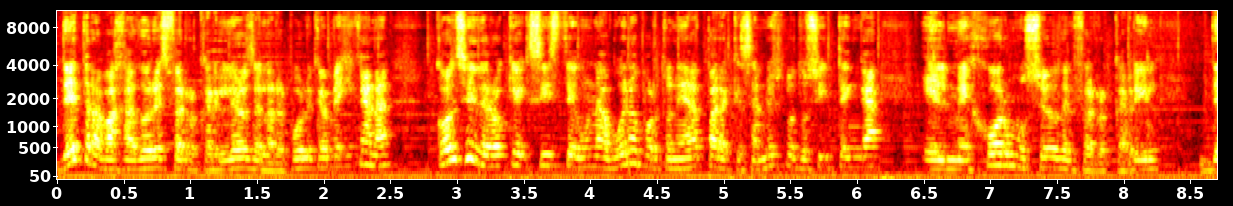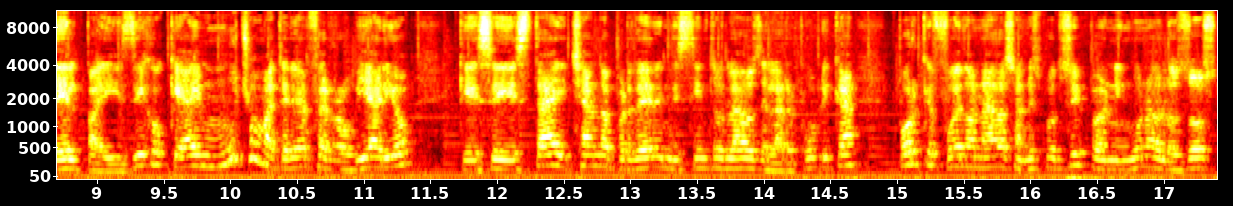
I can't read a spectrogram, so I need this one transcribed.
de Trabajadores Ferrocarrileros de la República Mexicana, consideró que existe una buena oportunidad para que San Luis Potosí tenga el mejor museo del ferrocarril del país. Dijo que hay mucho material ferroviario que se está echando a perder en distintos lados de la República porque fue donado a San Luis Potosí, pero ninguno de los dos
